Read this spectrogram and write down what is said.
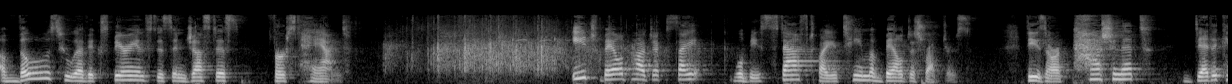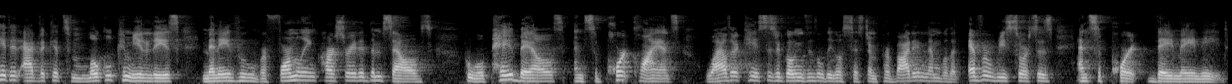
of those who have experienced this injustice firsthand. Each bail project site will be staffed by a team of bail disruptors. These are passionate, dedicated advocates from local communities, many of whom were formerly incarcerated themselves, who will pay bails and support clients while their cases are going through the legal system, providing them with whatever resources and support they may need.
